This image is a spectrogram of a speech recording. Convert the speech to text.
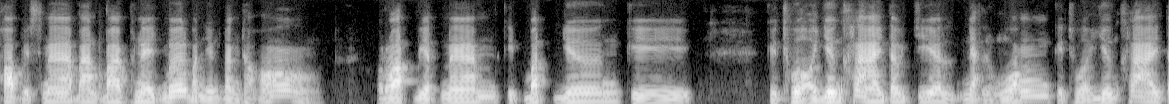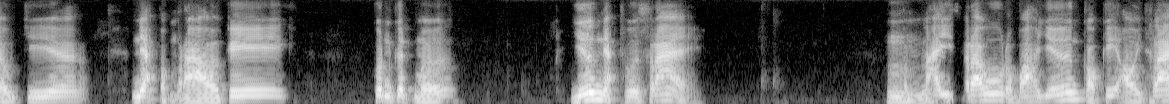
ភពវាសនាបានបើកភ្នែកមើលបានយើងដឹងថាអូរដ្ឋវៀតណាមគេបិទយើងគេគេធ្វើឲ្យយើងคลายទៅជាអ្នកល្ងងគេធ្វើឲ្យយើងคลายទៅជាអ្នកបំរើគេគុណគិតមើលយើងអ្នកធ្វើស្រែតម្លៃស្រូវរបស់យើងក៏គេឲ្យថ្លៃ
